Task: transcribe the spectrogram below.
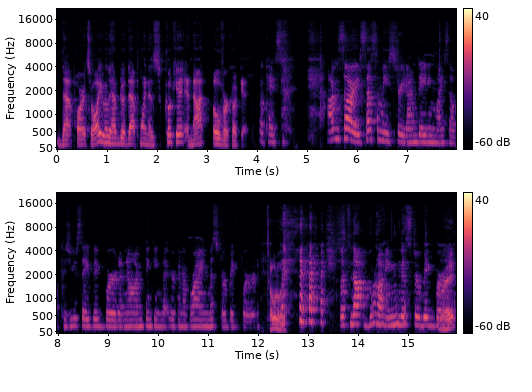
that part. So all you really have to do at that point is cook it and not overcook it. okay, so I'm sorry, Sesame Street. I'm dating myself because you say Big Bird, and now I'm thinking that you're going to brine Mr. Big Bird. Totally. Let's not brine Mr. Big Bird. Right.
